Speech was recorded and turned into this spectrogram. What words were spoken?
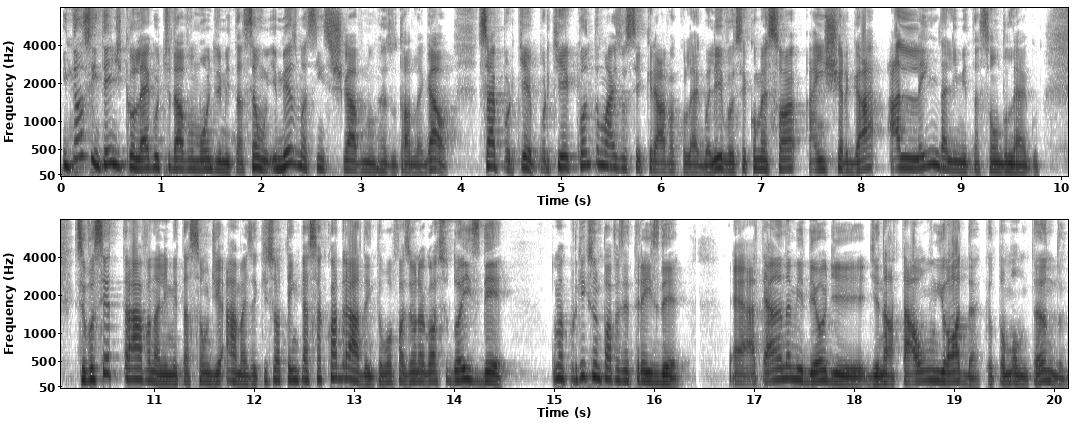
Então você entende que o Lego te dava um monte de limitação e mesmo assim você chegava num resultado legal? Sabe por quê? Porque quanto mais você criava com o Lego ali, você começou a enxergar além da limitação do Lego. Se você trava na limitação de, ah, mas aqui só tem peça quadrada, então vou fazer um negócio 2D. Então, mas por que você não pode fazer 3D? É, até a Ana me deu de, de Natal um Yoda que eu estou montando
